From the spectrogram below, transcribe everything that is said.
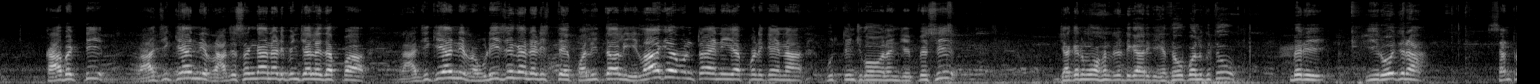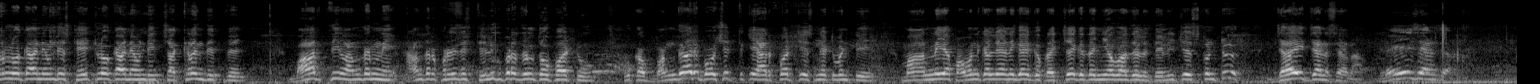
కాబట్టి రాజకీయాన్ని రాజసంగా నడిపించాలే తప్ప రాజకీయాన్ని రౌడీజంగా నడిస్తే ఫలితాలు ఇలాగే ఉంటాయని ఎప్పటికైనా గుర్తుంచుకోవాలని చెప్పేసి జగన్మోహన్ రెడ్డి గారికి హితవు పలుకుతూ మరి ఈ రోజున సెంట్రల్లో కానివ్వండి స్టేట్లో కానివ్వండి చక్రం తిప్పి భారతీయులందరినీ ఆంధ్రప్రదేశ్ తెలుగు ప్రజలతో పాటు ఒక బంగారు భవిష్యత్తుకి ఏర్పాటు చేసినటువంటి మా అన్నయ్య పవన్ కళ్యాణ్ గారికి ప్రత్యేక ధన్యవాదాలు తెలియజేసుకుంటూ జై జనసేన. జై జనసేన.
